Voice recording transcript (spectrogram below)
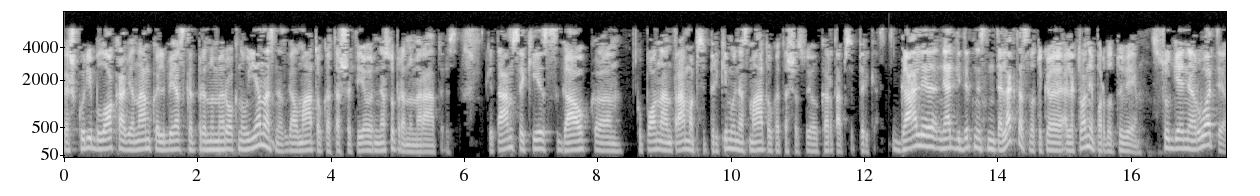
Kažkurį bloką vienam kalbės, kad prenumeruok naujienas, nes gal mato, kad aš atėjau ir nesu prenumeratorius. Kitam sakys, gauk kuponą antram apsipirkimui, nes matau, kad aš esu jau kartą apsipirkęs. Gali netgi dirbtinis intelektas, va tokioje elektroniniai parduotuvėje, sugeneruoti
